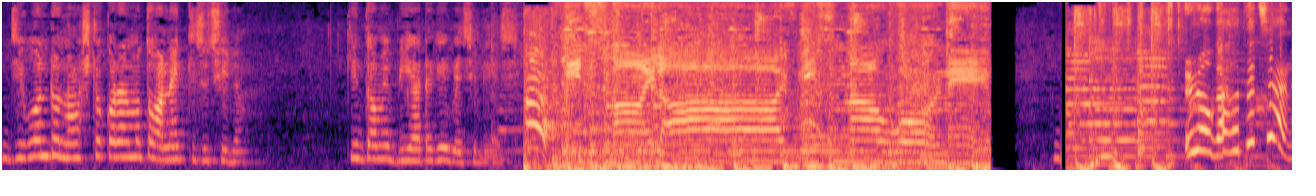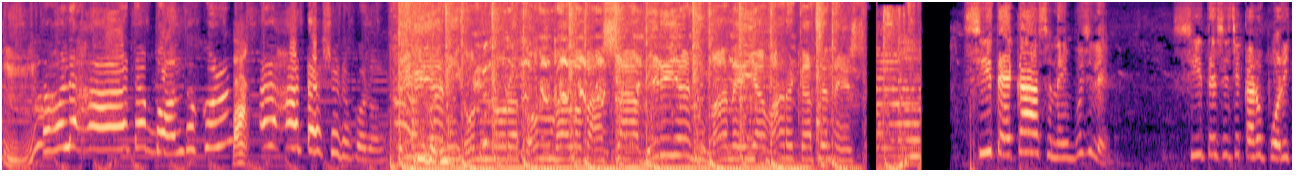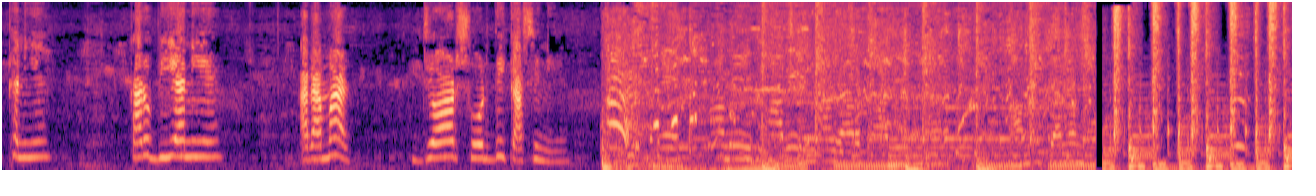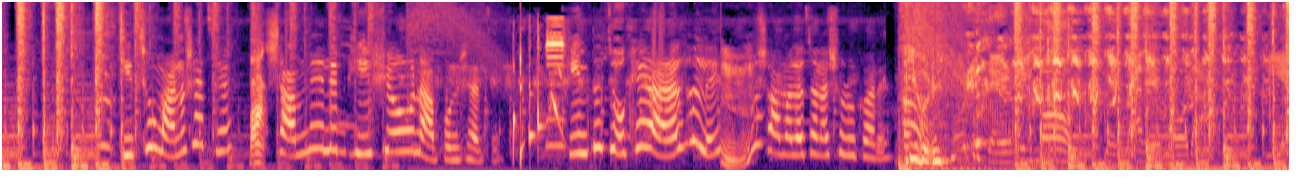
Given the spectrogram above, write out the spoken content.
জীবনটা নষ্ট করার মতো অনেক কিছু ছিল কিন্তু আমি বিয়াটাকেই বেছে নিয়েছি. রোগা হতে চান? তাহলে হাঁটা বন্ধ করুন আর হাঁটা শুরু করুন। বিরিয়ানি অন্যরকম ভালোবাসা বিরিয়ানি মানে আমার কাছে শীত একা আসে নাই বুঝলে? শীত এসেছে কারও পরীক্ষা নিয়ে কারও বিয়া নিয়ে আর আমার জ্বর সর্দি কাশি নিয়ে। কিছু মানুষ আছে সামনে এলে ভীষণ আপন সাজে। কিন্তু চোখের আড়াল হলে সমালোচনা শুরু করে।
